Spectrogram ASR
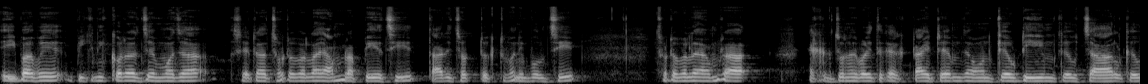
এইভাবে পিকনিক করার যে মজা, সেটা ছোটোবেলায় আমরা পেয়েছি। তারই ছোট্ট একটুখানি বলছি। ছোটোবেলায় আমরা এক একজনের বাড়ি থেকে একটা আইটেম যেমন কেউ ডিম, কেউ চাল, কেউ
